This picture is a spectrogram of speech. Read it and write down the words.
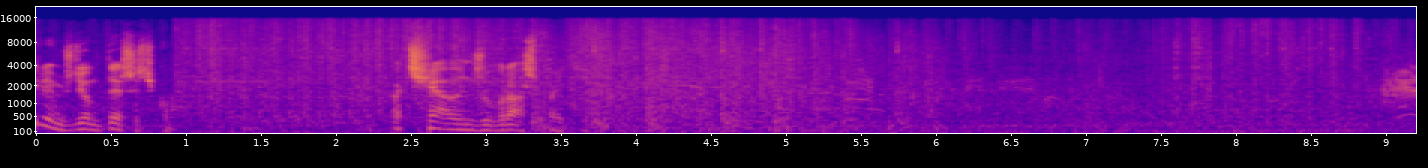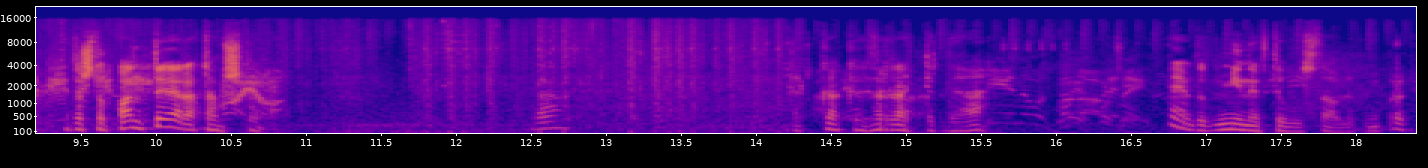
Чилим, ждем тэшечку. По челленджу в раш пойти. Это что, пантера там что ли? Да? Так как играть тогда, а? Я им тут мины в тылу ставлю, не против?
